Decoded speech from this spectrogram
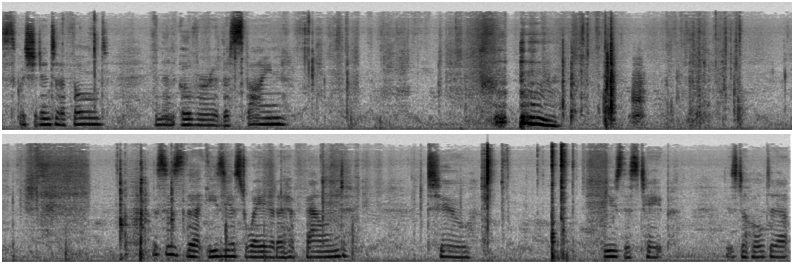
Squish it into the fold and then over the spine. this is the easiest way that I have found to use this tape is to hold it up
